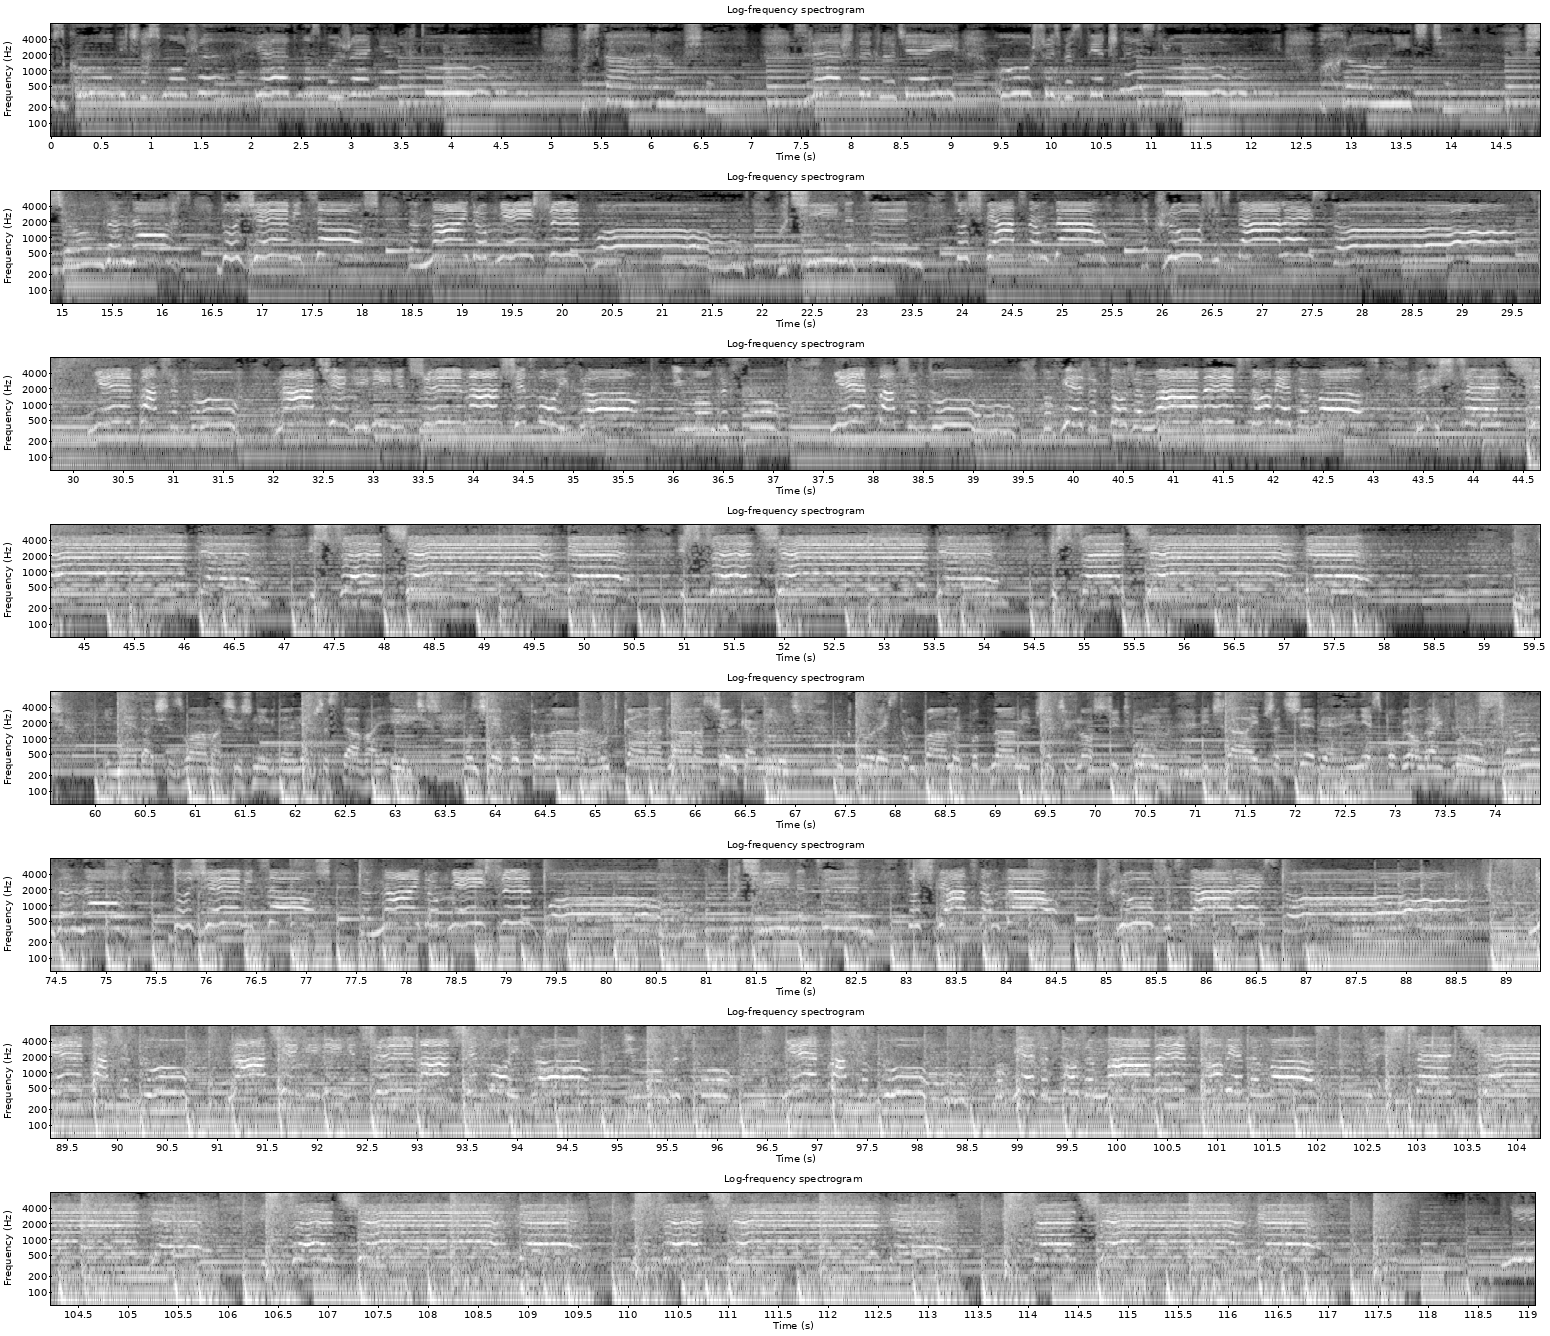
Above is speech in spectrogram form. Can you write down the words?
Zgubić nas może jedno spojrzenie dół. Postaram się z resztek nadziei uszyć bezpieczny strój, ochronić cię. Ściąga nas do ziemi coś za najdrobniejszy błąd. Płacimy tym, co świat nam dał, jak ruszyć dalej stąd. Cienkiej linie trzymam się twoich rąk i mądrych słów. Nie patrzę w dół, bo wierzę w to, że mamy w sobie tę moc, by iść przed daj się złamać, już nigdy nie przestawaj Idź, bądź niepokonana, utkana dla nas cienka nić U której stąpamy pod nami przeciwności tłum. Idź dalej przed siebie i nie spoglądaj w dół. Ciąga nas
